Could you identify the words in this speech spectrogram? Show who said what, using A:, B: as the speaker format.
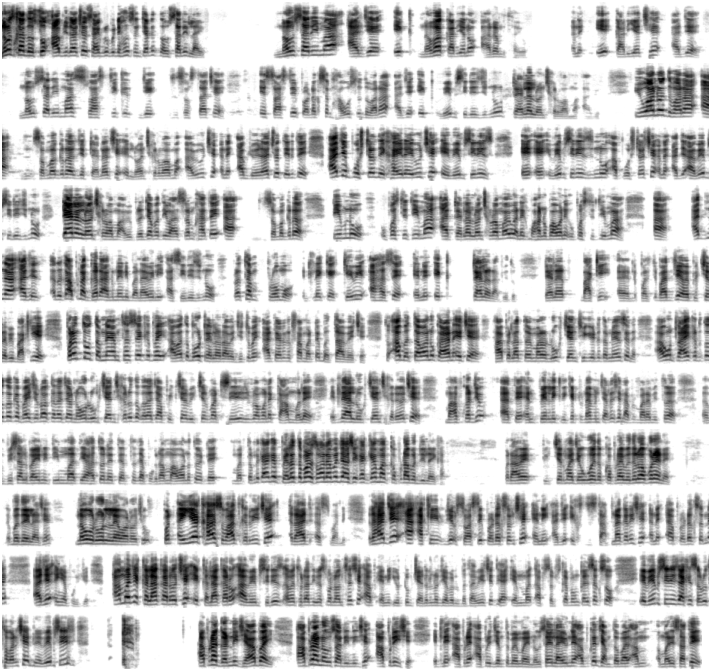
A: નમસ્કાર દોસ્તો, આપ જોડા છો સાયગ્રુપ ઇન્ડિયા સંચાલિત નવસારી લાઈવ નવસારીમાં આજે એક નવા કાર્યનો આરંભ થયો અને એ કાર્ય છે આજે નવસારીમાં સ્વાસ્તિક જે સંસ્થા છે એ શાસ્ત્રી પ્રોડક્શન હાઉસ દ્વારા આજે એક વેબ સિરીઝનું ટ્રેલર લોન્ચ કરવામાં આવ્યું. યુવાનો દ્વારા આ સમગ્ર જે ટ્રેલર છે એ લોન્ચ કરવામાં આવ્યું છે અને આપ જોઈ રહ્યા છો તે રીતે આ જે પોસ્ટર દેખાઈ રહ્યું છે એ વેબ સિરીઝ એ વેબ સિરીઝનું આ પોસ્ટર છે અને આજે આ વેબ સિરીઝનું ટ્રેલર લોન્ચ કરવામાં આવ્યું. પ્રજાપતિ આશ્રમ ખાતે આ સમગ્ર ટીમનું ઉપસ્થિતિમાં આ ટ્રેલર લોન્ચ કરવામાં આવ્યું અને મહાનુભાવોની ઉપસ્થિતિમાં આ આજના આજે આપણા ઘર આંગણેની બનાવેલી આ સિરીઝનો પ્રથમ પ્રોમો એટલે કે કેવી આ હશે એને એક ટ્રેલર આપ્યું હતું. ટ્રેલર બાકી બાદ છે હવે પિક્ચર અભી બાકી છે પરંતુ તમને એમ થશે કે ભાઈ આવા તો બહુ ટ્રેલર આવે, જીતુભાઈ, આ ટ્રેલર શા માટે બતાવે છે? તો આ બતાવવાનું કારણ એ છે, હા, પહેલાં તમે મારો લુક ચેન્જ થઈ ગયો એટલે તમને હશે ને, આ હું ટ્રાય કરતો હતો કે ભાઈ ચલો કદાચ આ નવો લુક ચેન્જ કરું તો કદાચ આ પિક્ચર પિક્ચરમાં સિરીઝમાં મને કામ મળે, એટલે આ લુક ચેન્જ કર્યો છે. માફ કરજો, આ તે એનપીએલની ક્રિકેટ ટુર્નામેન્ટ ચાલે છે ને, આપણે મારા મિત્ર વિશાલભાઈની ટીમમાં ત્યાં હતો ને, ત્યારે ત્યાં પ્રોગ્રામમાં આવવાનો હતો, એટલે તમને કારણ કે પહેલાં તમારો સવાલ એમ જ હશે કે કેમ આ કપડાં બદલી નાખ્યા? પણ હવે પિક્ચરમાં જવું હોય તો કપડાં બદલવા પડે ને બદલેલા છે. નવો રોલ લેવાનો છું. પણ અહીંયા ખાસ વાત કરવી છે રાજ અસમાની રાજે આ આખી જે સ્વાસ્તિક પ્રોડક્શન છે, એની આજે એક સ્થાપના કરી છે અને આ પ્રોડક્શનને આજે અહીંયા પૂછ્યું છે. આમાં જે કલાકારો છે, એ કલાકારો આ વેબ સિરીઝ હવે થોડા દિવસમાં લોન્ચ થશે. આપ એની યુટ્યુબ ચેનલનો જે અમે બતાવીએ છીએ, ત્યાં એમાં આપ સબસ્ક્રાઈબ પણ કરી શકશો. એ વેબ સિરીઝ આખી શરૂ થવાની છે વેબ સિરીઝ આપણા ઘરની છે, હા ભાઈ. આપણા નવસારીની છે, આપણી છે. એટલે આપણે આપણી જેમ તમે અમારી નવસારી લાઈવને આપ છે, આમ તમારે આમ અમારી સાથે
